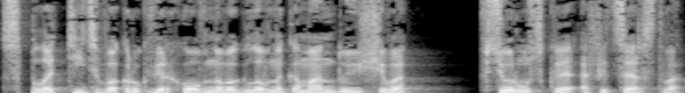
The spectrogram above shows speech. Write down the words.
сплотить вокруг верховного главнокомандующего все русское офицерство.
